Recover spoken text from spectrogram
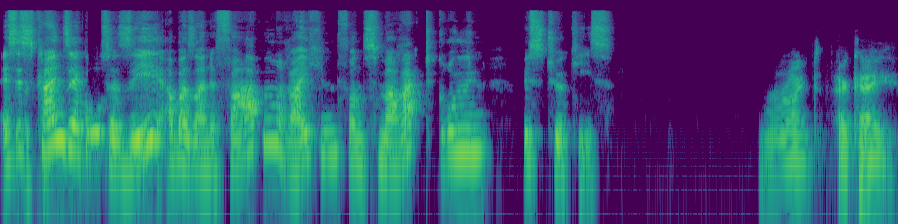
Es ist kein sehr großer See, aber seine Farben reichen von Smaragdgrün bis Türkis. Right. Okay.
